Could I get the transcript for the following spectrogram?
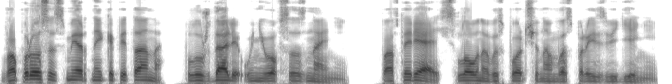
Вопросы смертной капитана блуждали у него в сознании, повторяясь, словно в испорченном воспроизведении.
